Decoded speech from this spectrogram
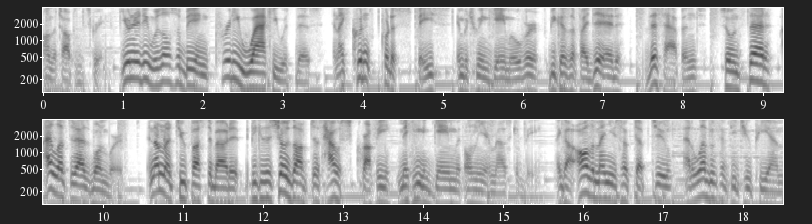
on the top of the screen. Unity was also being pretty wacky with this, and I couldn't put a space in between game over because if I did, this happened. So instead, I left it as one word. And I'm not too fussed about it because it shows off just how scruffy making a game with only your mouse can be. I got all the menus hooked up too at 11.52 p.m.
